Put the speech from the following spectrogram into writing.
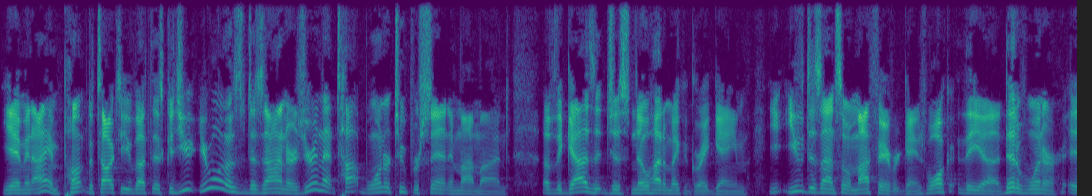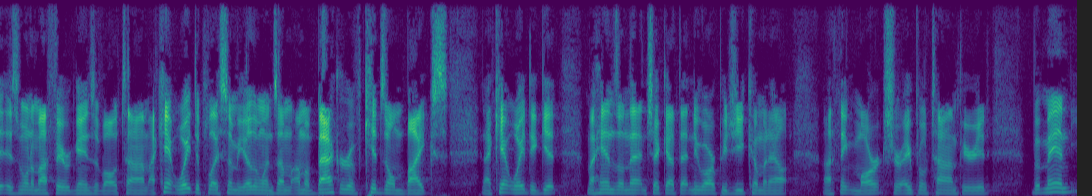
Yeah, man, I am pumped to talk to you about this because you, are one of those designers. You're in that top one or two percent in my mind of the guys that just know how to make a great game. You, have designed some of my favorite games. Walk the uh, Dead of Winter is one of my favorite games of all time. I can't wait to play some of the other ones. I'm, I'm a backer of Kids on Bikes, and I can't wait to get my hands on that and check out that new RPG coming out. I think March or April time period. But man,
